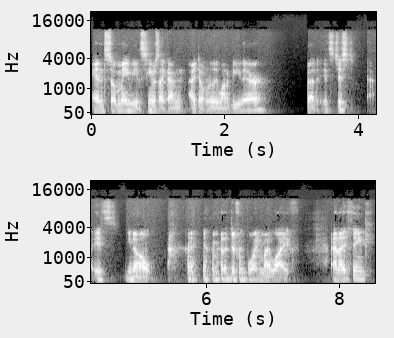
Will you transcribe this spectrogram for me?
and so maybe it seems like I'm I don't really want to be there, but it's just it's you know I'm at a different point in my life, and I think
